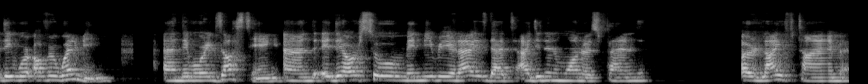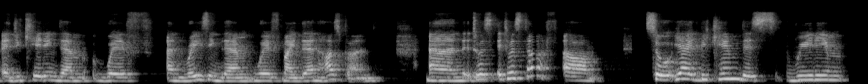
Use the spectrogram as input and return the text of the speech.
they were overwhelming and they were exhausting. And they also made me realize that I didn't want to spend a lifetime educating them with and raising them with my then husband. And it was it was tough. Um, so yeah, it became this really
